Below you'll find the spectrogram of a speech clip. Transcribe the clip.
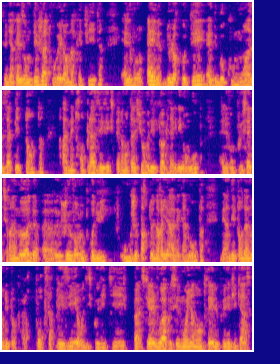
c'est-à-dire qu'elles ont déjà trouvé leur market fit, elles vont, elles, de leur côté, être beaucoup moins appétentes à mettre en place des expérimentations ou des POC avec des grands groupes. Elles vont plus être sur un mode euh, je vends mon produit ou je partenariat avec un groupe, mais indépendamment du POC. Alors pour faire plaisir au dispositif, si elles voient que c'est le moyen d'entrée le plus efficace,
